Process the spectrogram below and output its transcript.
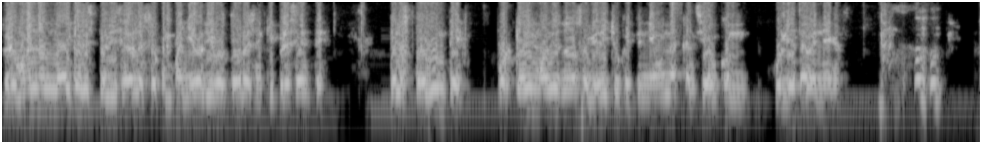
Pero bueno, no hay que desperdiciar a nuestro compañero Diego Torres aquí presente. Que nos pregunte, ¿por qué demonios no nos había dicho que tenía una canción con Julieta Venegas?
